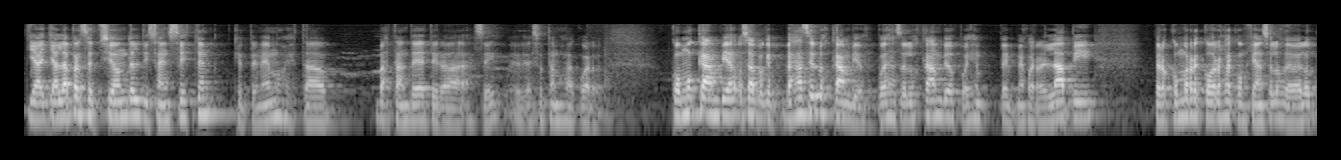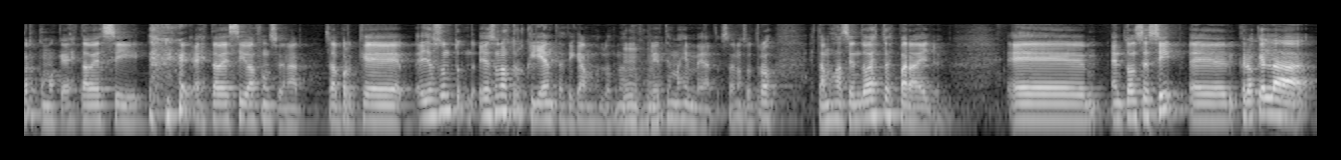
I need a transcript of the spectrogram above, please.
ya, ya la percepción del design system que tenemos está bastante deteriorada, ¿sí? Eso estamos de acuerdo. ¿Cómo cambia? O sea, porque vas a hacer los cambios, puedes hacer los cambios, puedes em, mejorar el API, pero cómo recobras la confianza de los developers como que esta vez sí, esta vez sí va a funcionar. O sea, porque ellos son, ellos son nuestros clientes, digamos, los, nuestros clientes más inmediatos. O sea, nosotros estamos haciendo esto es para ellos. Eh, entonces sí, eh, creo que la,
